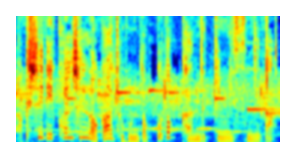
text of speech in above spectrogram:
확실히 컨실러가 조금 더 꾸덕한 느낌이 있습니다.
